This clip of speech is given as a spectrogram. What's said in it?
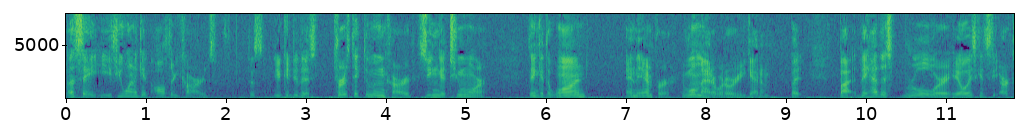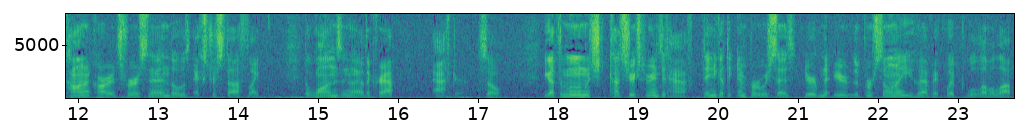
let's say if you want to get all three cards, you can do this. First, take the Moon card, so you can get two more. Then get the Wand and the Emperor. It won't matter what order you get them, but but they have this rule where it always gets the Arcana cards first, and then those extra stuff like the wands and the other crap after. So you got the Moon, which cuts your experience in half. Then you got the Emperor, which says your, your the persona you have equipped will level up.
